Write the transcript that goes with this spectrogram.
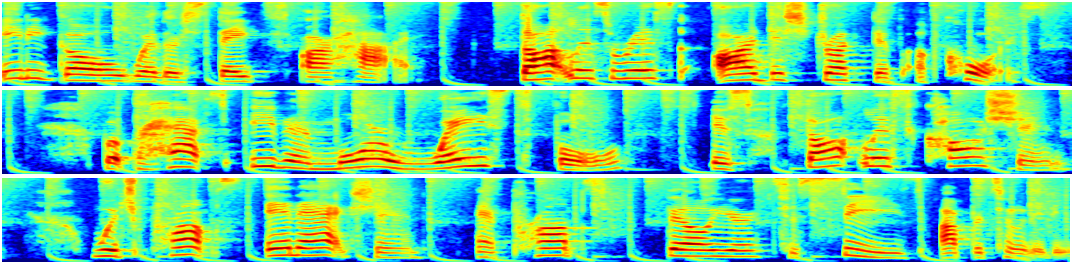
any goal where the stakes are high. Thoughtless risks are destructive, of course, but perhaps even more wasteful is thoughtless caution which prompts inaction and prompts failure to seize opportunity.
